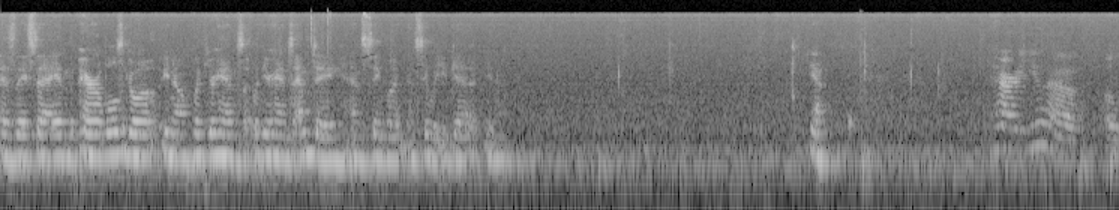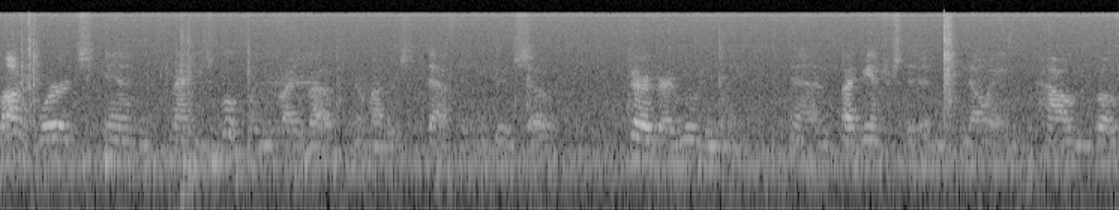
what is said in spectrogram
as they say in the parables, go, you know, with your hands with your hands empty and see what and see what you get, you know. Yeah. Harry, you have a lot of words in Maggie's book when you write about your mother's death, and you do so very, very movingly. And I'd be interested in knowing how you both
